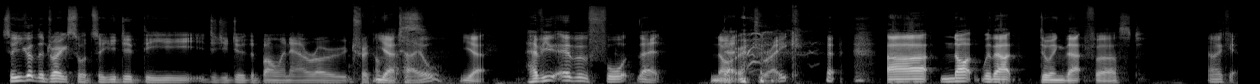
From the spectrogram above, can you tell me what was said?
So you got the Drake sword. So you did the did you do the bow and arrow trick on Yes. the tail? Yeah, Have you ever fought that no, that Drake? uh, not without doing that first. okay.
